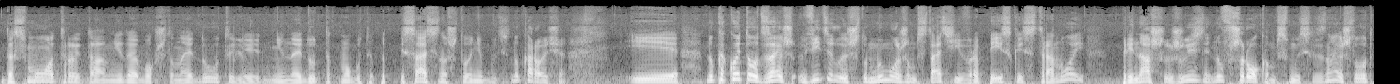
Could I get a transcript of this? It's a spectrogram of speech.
досмотры, там, не дай бог, что найдут, или не найдут, так могут и подписать на что-нибудь. Ну, короче. И, ну, какой-то вот, знаешь, виделось, что мы можем стать европейской страной, при нашей жизни, ну, в широком смысле, знаешь, что вот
